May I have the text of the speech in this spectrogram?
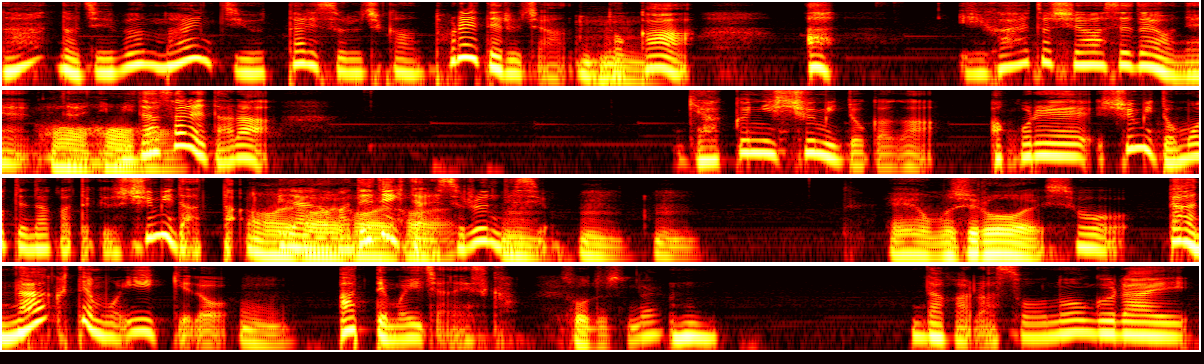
なんだ自分毎日ゆったりする時間取れてるじゃんとか、あ、意外と幸せだよね、みたいに満たされたら、逆に趣味とかが、あ、これ趣味と思ってなかったけど趣味だった、みたいなのが出てきたりするんですよ。えー面白い。そう。だからなくてもいいけど、うんあってもいいじゃないですか。そうですね。うん。だからそのぐらい。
